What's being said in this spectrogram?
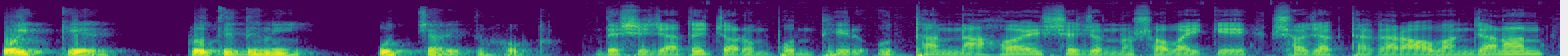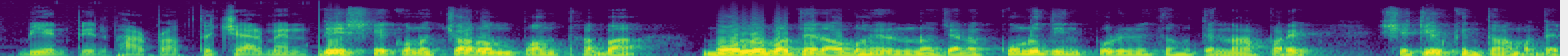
ঐক্যের প্রতিদিনই উচ্চারিত হোক। দেশে যাতে চরমপন্থীর উত্থান না হয় সেজন্য সবাইকে সজাগ থাকার আহ্বান জানান বিএনপির ভারপ্রাপ্ত চেয়ারম্যান। দেশকে কোনো চরমপন্থা বা মৌলবাদের অভয়ারণ্য যেন কোনোদিন পরিণত হতে না পারে সেটিও কিন্তু আমাদের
